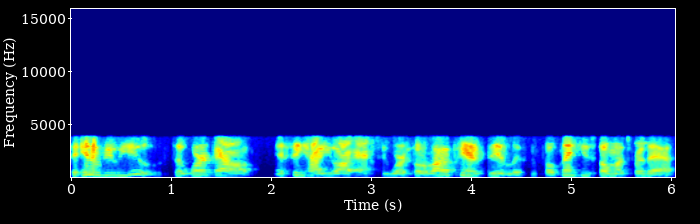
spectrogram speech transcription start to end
to interview you to work out and see how you all actually work. So a lot of parents did listen. So thank you so much for that.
